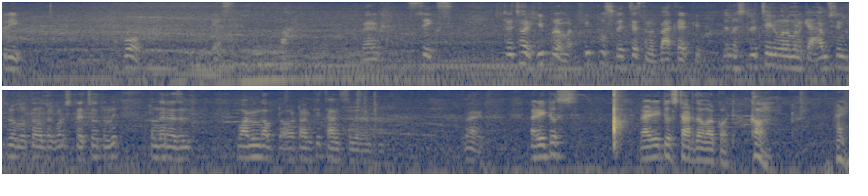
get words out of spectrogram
three, four. Yes. Five. Very good. Six stretch వరకు హిప్ అనమాట హిప్ స్ట్రెచ్ చేస్తున్నాడు బ్యాక్ సైడ్కి దీన్ని స్ట్రెచ్ చేయడం వల్ల మనకి హ్యామ్స్ట్రింగ్స్లో మొత్తం అంతా కూడా స్ట్రెచ్ అవుతుంది తొందర రిజల్ట్ వార్మింగ్ అప్ అవడానికి ఛాన్స్ ఉందని right ready to ready to start the workout come ready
